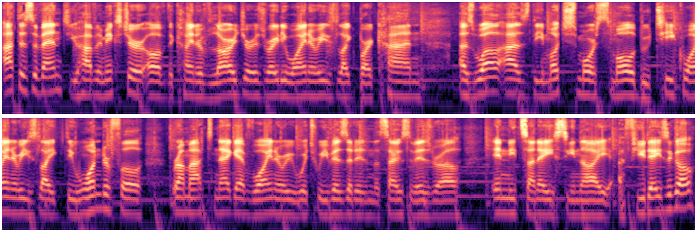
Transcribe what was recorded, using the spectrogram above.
At this event, you have a mixture of the kind of larger Israeli wineries like Barkan, as well as the much more small boutique wineries like the wonderful Ramat Negev winery, which we visited in the south of Israel in Nitzanei Sinai a few days ago.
